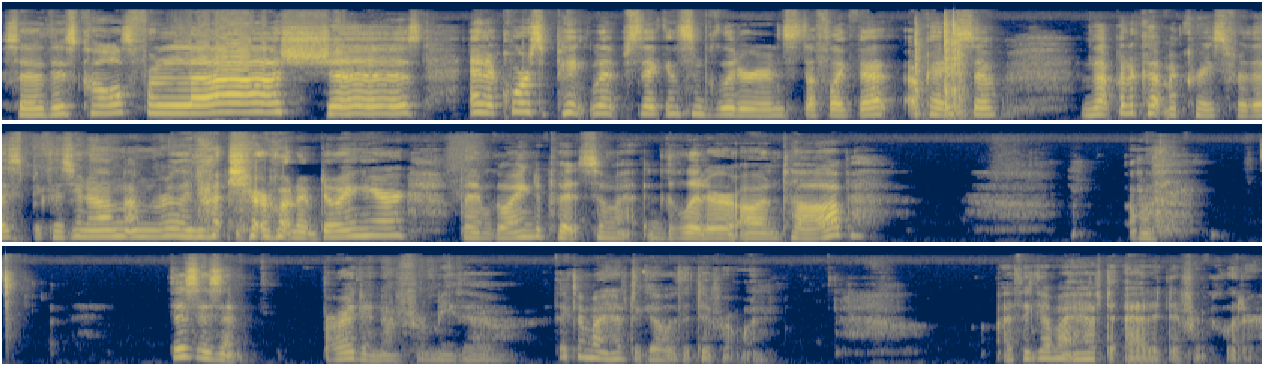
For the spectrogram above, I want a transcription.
So this calls for luscious. And of course a pink lipstick and some glitter and stuff like that. Okay, so I'm not going to cut my crease for this because, you know, I'm, I'm really not sure what I'm doing here. But I'm going to put some glitter on top. Oh. This isn't bright enough for me though. I think I might have to go with a different one. I think I might have to add a different glitter.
